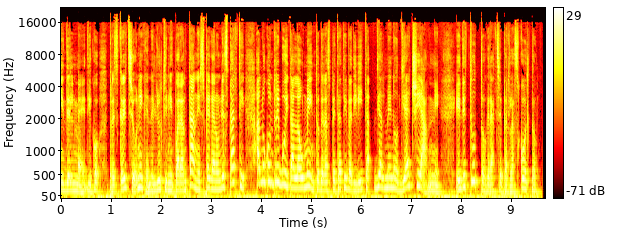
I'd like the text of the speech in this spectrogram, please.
del medico, prescrizioni che negli ultimi 40 anni, spiegano gli esperti, hanno contribuito all'aumento dell'aspettativa di vita di almeno 10 anni. Ed è tutto, grazie per l'ascolto.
